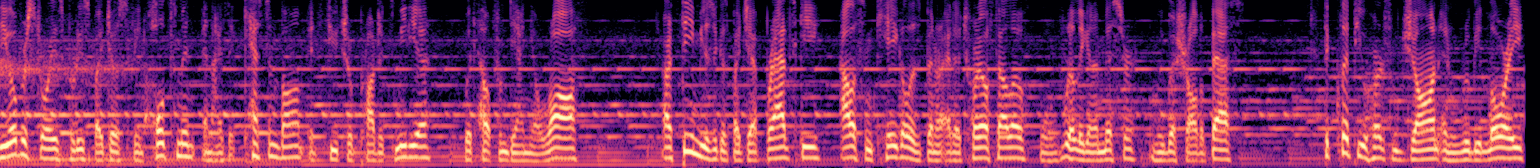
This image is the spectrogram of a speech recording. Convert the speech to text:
The Overstory is produced by Josephine Holtzman and Isaac Kestenbaum at Future Projects Media, with help from Danielle Roth. Our theme music is by Jeff Bradsky. Allison Cagle has been our editorial fellow. We're really going to miss her, and we wish her all the best. The clip you heard from John and Ruby Laury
